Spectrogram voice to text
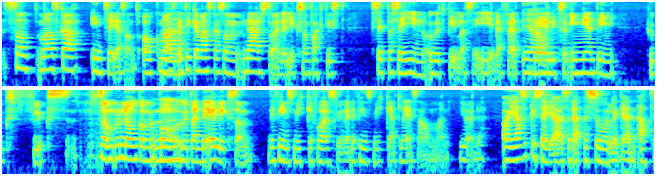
sånt, man ska inte säga sånt och man, Nej. jag tycker man ska som närstående liksom faktiskt sätta sig in och utbilda sig i det för att Ja. det är liksom ingenting hux flux som någon kommer på Mm. utan det är liksom det finns mycket forskning och det finns mycket att läsa om man gör det. Och jag skulle säga sådär personligen att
